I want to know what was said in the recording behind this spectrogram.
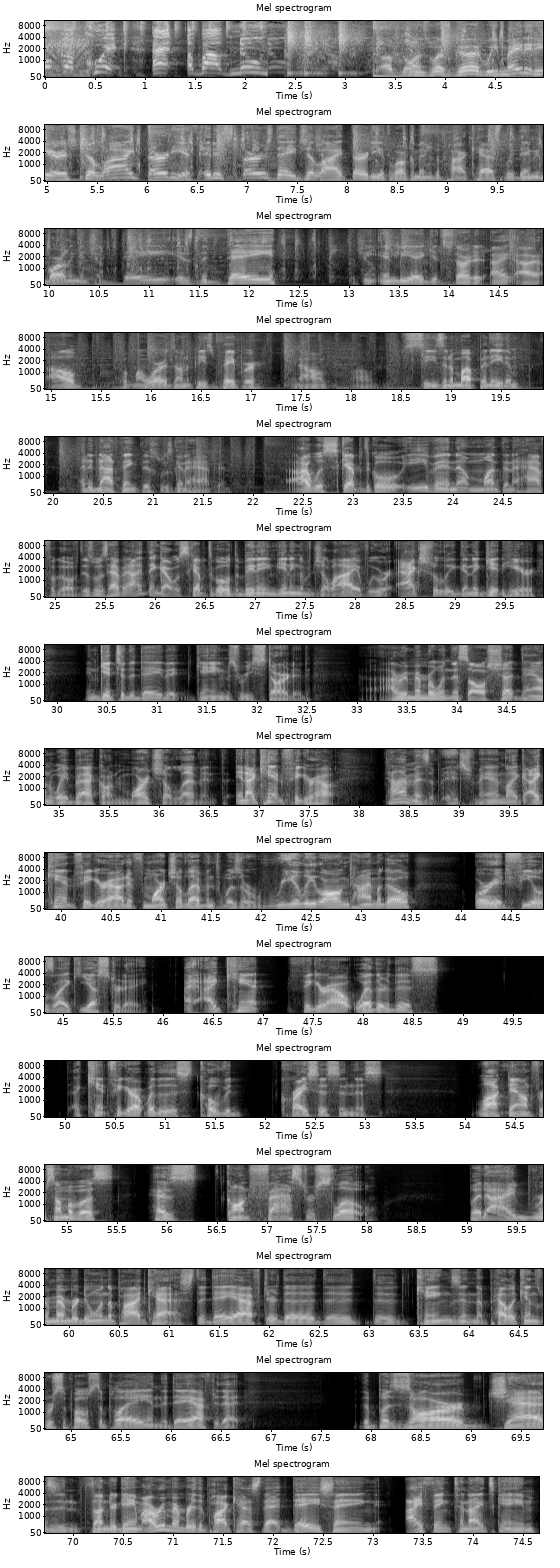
Woke up quick at about noon. Loved ones, what's good? We made it here. It's July 30th. It is Thursday, July 30th. Welcome into the podcast with Damien Barling, and today is the day that the NBA gets started. I, I I'll put my words on a piece of paper and I'll I'll season them up and eat them. I did not think this was going to happen. I was skeptical even a month and a half ago if this was happening. I think I was skeptical at the beginning of July if we were actually going to get here and get to the day that games restarted. I remember when this all shut down way back on March 11th. And I can't figure out time is a bitch, man. Like I can't figure out if March 11th was a really long time ago or it feels like yesterday. I, I can't figure out whether this I can't figure out whether this COVID crisis and this lockdown for some of us has gone fast or slow. But I remember doing the podcast the day after the the the Kings and the Pelicans were supposed to play, and the day after that, the bizarre Jazz and Thunder game. I remember the podcast that day saying, I think tonight's game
